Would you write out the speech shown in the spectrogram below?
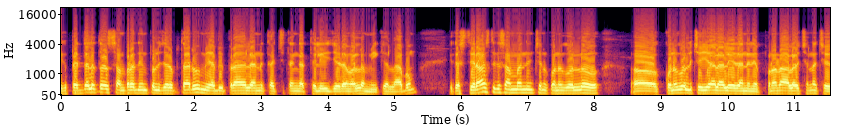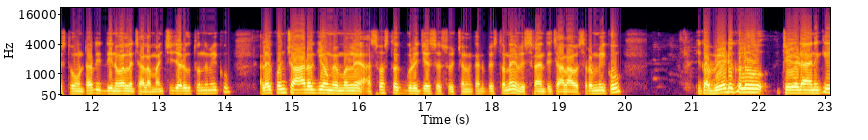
ఇక పెద్దలతో సంప్రదింపులు జరుపుతారు. మీ అభిప్రాయాలను ఖచ్చితంగా తెలియజేయడం వల్ల మీకే లాభం. ఇక స్థిరాస్తికి సంబంధించిన కొనుగోలులో కొనుగోలు చేయాలా లేదనే పునరాలోచన చేస్తూ ఉంటారు. దీనివల్ల చాలా మంచి జరుగుతుంది మీకు. అలాగే కొంచెం ఆరోగ్యం మిమ్మల్ని అస్వస్థకు గురి చేసే సూచనలు కనిపిస్తున్నాయి. విశ్రాంతి చాలా అవసరం మీకు. ఇక వేడుకలు చేయడానికి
